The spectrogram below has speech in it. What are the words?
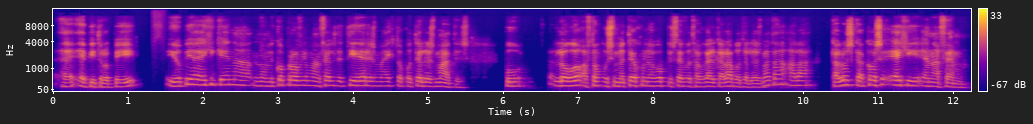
ε, επιτροπή η οποία έχει και ένα νομικό πρόβλημα, αν θέλετε, τι έρισμα έχει το αποτέλεσμά της. Που λόγω αυτών που συμμετέχουν, εγώ πιστεύω ότι θα βγάλει καλά αποτελέσματα, αλλά καλώς ή κακώς έχει ένα θέμα.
